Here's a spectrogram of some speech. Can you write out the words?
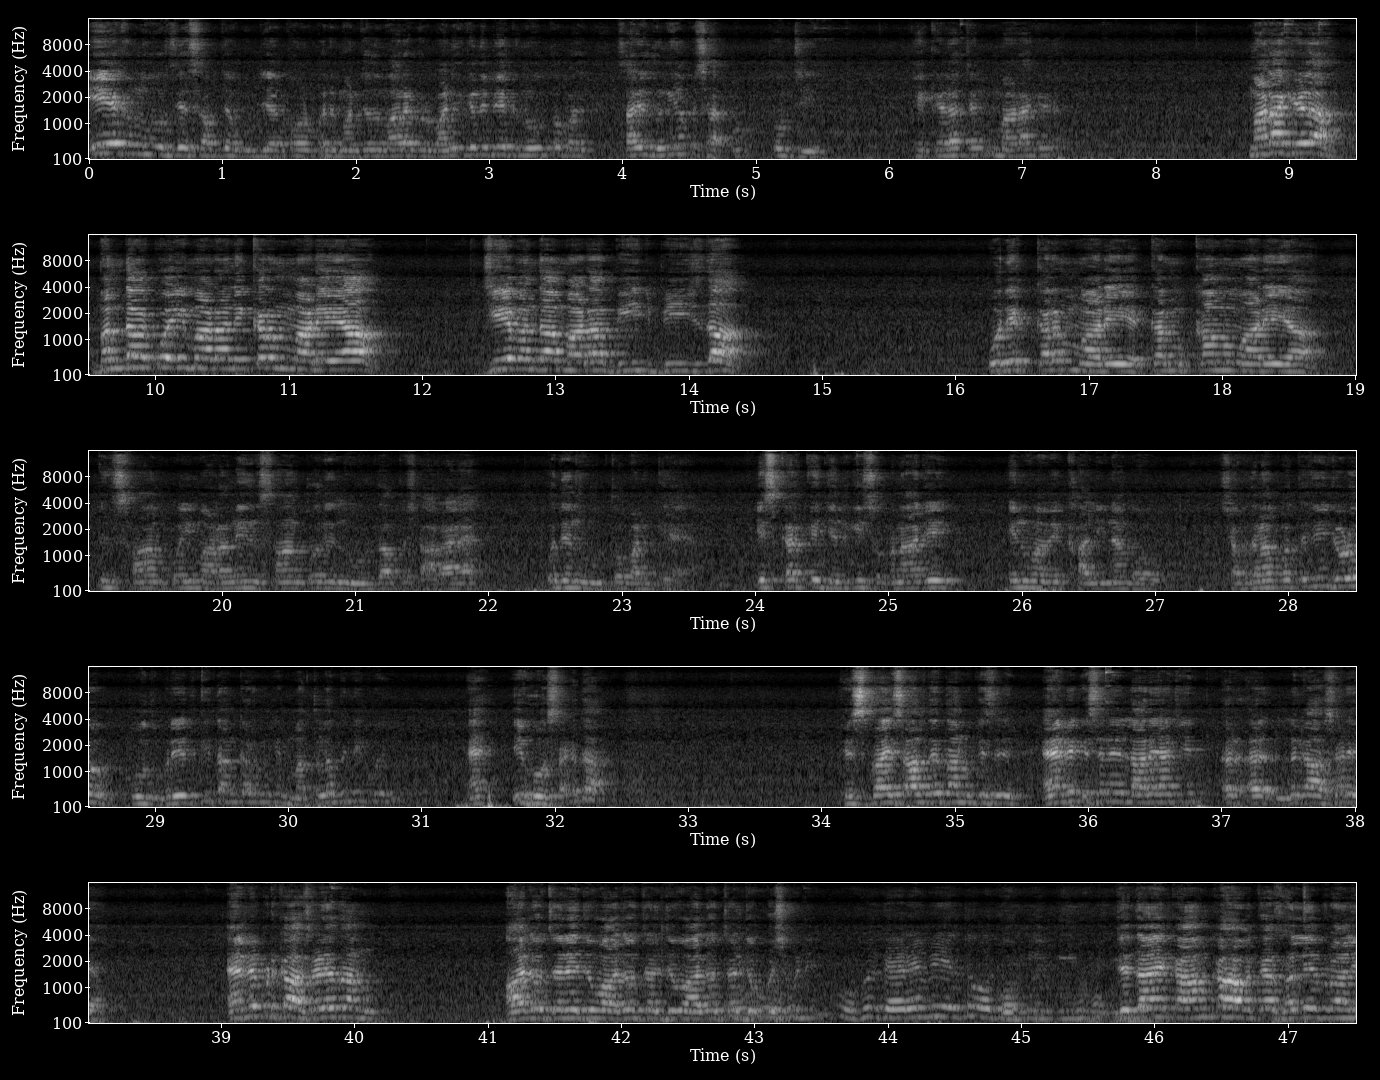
ਇੱਕ ਨੂਰ ਦੇ ਸ਼ਬਦ ਉਪਜਿਆ ਕੌਣ ਪਰ ਜਦੋਂ ਮਾਰਾ ਗੁਰਬਾਣੀ ਕਹਿੰਦੇ ਵੀ ਇੱਕ ਨੂਰ ਤੋਂ ਸਾਰੀ ਦੁਨੀਆ ਪਛਾ ਉਪਜੀ ਕਿ ਕਿਹੜਾ ਚੰਗ ਮਾੜਾ ਕਿਹੜਾ? ਮਾੜਾ ਕਿਹੜਾ? ਬੰਦਾ ਕੋਈ ਮਾੜਾ ਨਹੀਂ ਕਰਮ ਮਾੜੇ ਆ। ਜੇ ਬੰਦਾ ਮਾੜਾ, ਬੀਜ ਬੀਜਦਾ। ਉਹਦੇ ਕਰਮ ਮਾੜੇ ਆ ਕਰਮ ਕੰਮ ਮਾੜੇ ਆ। ਇਨਸਾਨ ਕੋਈ ਮਾੜਾ ਨਹੀਂ ਇਨਸਾਨ ਤੋਂ ਉਹਦੇ ਨੂਰ ਦਾ ਪਛਾਰਾ ਹੈ ਉਹਦੇ ਨੂਰ ਤੋਂ ਬਣ ਕੇ ਆਇਆ। ਇਸ ਕਰਕੇ ਜ਼ਿੰਦਗੀ ਸੁਪਨਾ ਜੇ ਇਹਨੂੰ ਐਵੇਂ ਖਾਲੀ ਨਾ ਗਓ ਸ਼ਬਦ ਨਾਲ ਪੁੱਤ ਜੀ ਜੋੜੋ ਭੂਤ ਪ੍ਰੇਤ ਕੀ ਤੰਗ ਕਰਨਗੇ? ਮਤਲਬ ਨਹੀਂ ਕੋਈ। ਹੈ? ਇਹ ਹੋ ਸਕਦਾ? ਫਿਰ 27 ਸਾਲ ਤੇ ਤੁਹਾਨੂੰ ਕਿਸੇ ਐਵੇਂ ਕਿਸੇ ਨੇ ਲਾਰਿਆਂ 'ਚ ਅ, ਲਗਾ ਛੜਿਆ। ਐਵੇਂ ਭੜਕਾ ਛੜਿਆ ਤੁਹਾਨੂੰ। ਆਜੋ ਚਲੇ ਜੋ ਆਜੋ ਚਲ ਜੋ ਆਜੋ ਚਲ ਜੋ ਕੁਛ ਵੀ ਨਹੀਂ। ਉਹ ਕਹਿ ਰਹੇ ਵੀ ਇਹ ਤੋਂ ਵੱਧ ਕੀ ਕੀ ਹੁੰਦਾ। ਜਿੱਦਾਂ ਇਹ ਕਾਮ ਕਹਾਵਤ ਹੈ ਥੱਲੇ ਪਰਾਲੀ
